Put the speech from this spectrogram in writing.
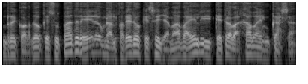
Recordó que su padre era un alfarero que se llamaba Eli y que trabajaba en casa.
